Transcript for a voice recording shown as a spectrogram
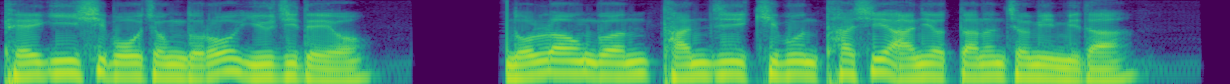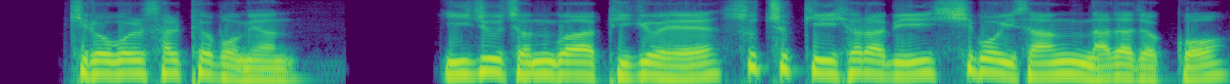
125 정도로 유지돼요. 놀라운 건 단지 기분 탓이 아니었다는 점입니다. 기록을 살펴보면 2주 전과 비교해 수축기 혈압이 15 이상 낮아졌고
